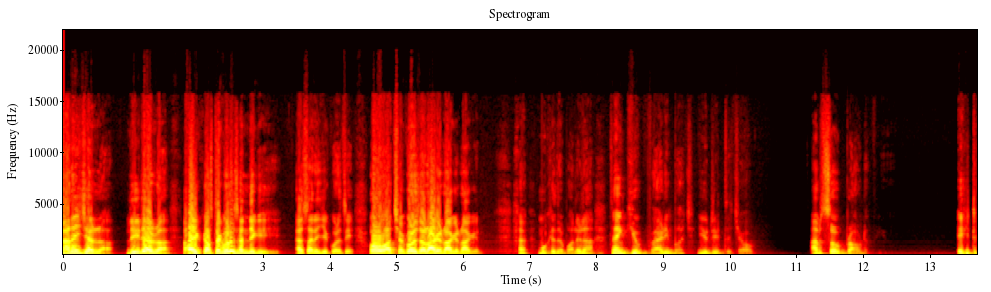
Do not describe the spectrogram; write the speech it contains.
ম্যানেজাররা লিডাররা এই কাজটা করেছেন নাকি? হ্যাঁ স্যার এই যে করেছে। ও আচ্ছা করেছে। রাগেন রাগেন রাগেন। হ্যাঁ, মুখে তো বলে না। Thank you very much you did the job I am so proud এইটা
